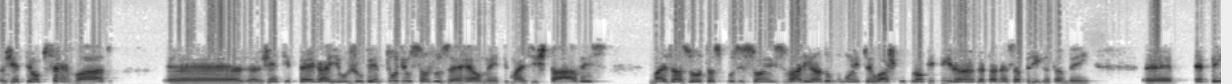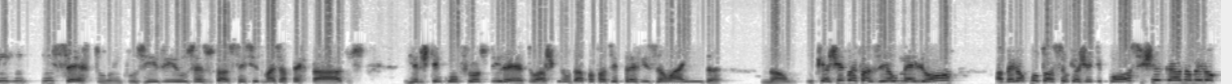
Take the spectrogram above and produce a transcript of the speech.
A gente tem observado, é, a gente pega aí o Juventude e o São José realmente mais estáveis, mas as outras posições variando muito. Eu acho que o próprio Ipiranga está nessa briga também. É, é, bem incerto, inclusive os resultados têm sido mais apertados e eles têm confrontos diretos. Eu acho que não dá para fazer previsão ainda, não. O que a gente vai fazer é o melhor, a melhor pontuação que a gente possa e chegar na melhor,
